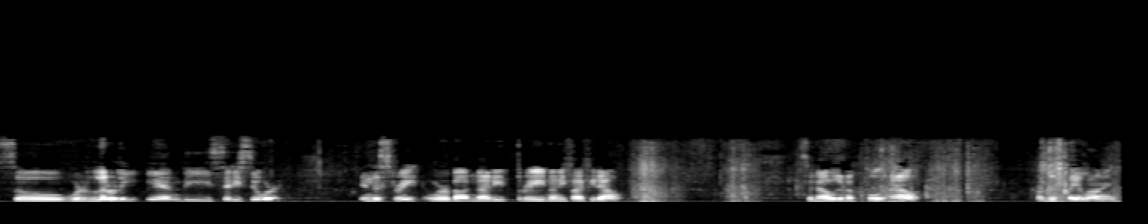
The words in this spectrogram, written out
So we're literally in the city sewer in the street. We're about 93, 95 feet out. So now we're going to pull out of the clay line.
